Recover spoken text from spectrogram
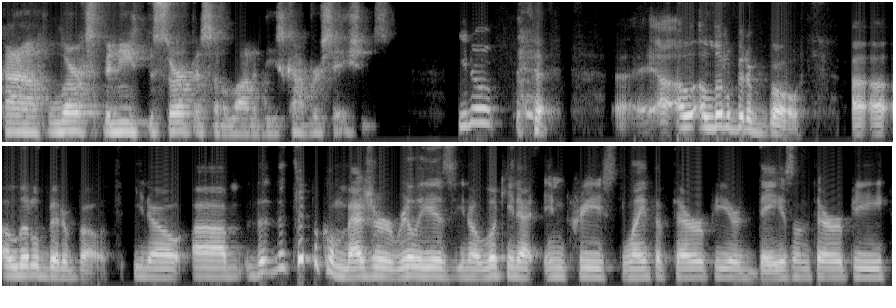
kind of lurks beneath the surface of a lot of these conversations? You know, a, a little bit of both a, a, little bit of both. You know, um, the, the typical measure really is, you know, looking at increased length of therapy or days on therapy.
